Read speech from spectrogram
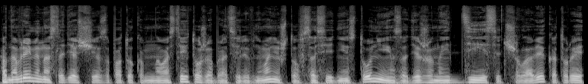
одновременно следящие за потоком новостей тоже обратили внимание, что в соседней Эстонии задержаны 10 человек, которые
